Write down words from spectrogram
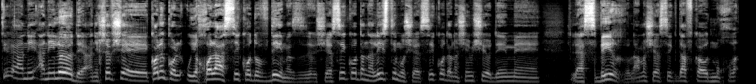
תראה, אני, אני לא יודע. אני חושב שקודם כל, הוא יכול להעסיק עוד עובדים, אז שיעסיק עוד אנליסטים או שיעסיק עוד אנשים שיודעים אה, להסביר. למה שיעסיק דווקא עוד מוכרנים?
